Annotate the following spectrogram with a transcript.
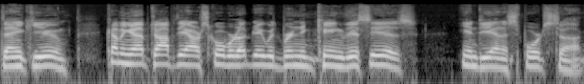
Thank you. Coming up, top of the hour scoreboard update with Brendan King. This is Indiana Sports Talk.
